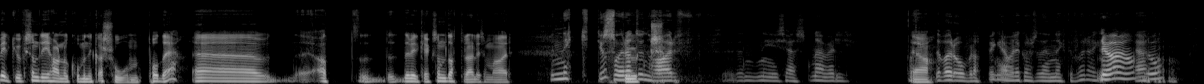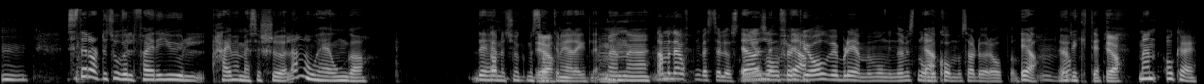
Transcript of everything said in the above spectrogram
virker jo ikke som de har noe kommunikasjon på det. Eh, at Det virker ikke som dattera liksom har Hun nekter jo for at hun har Den nye kjæresten er vel Ja. Det var overlapping, er vel kanskje det hun nekter for? ikke Ja, ja, jo. Mm. Jeg synes det er rart at hun vil feire jul hjemme med seg sjøl når hun har unger. Det har ikke noe med Ja. saken å gjøre, egentlig. Men eh, Nei, men Det er ofte den beste løsningen. Ja, sånn, fuck ja. you all, vi blir hjemme med ungene. Hvis noen Ja. vil komme, så er døra åpen. ja, Ja. riktig. Ja. Men OK,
